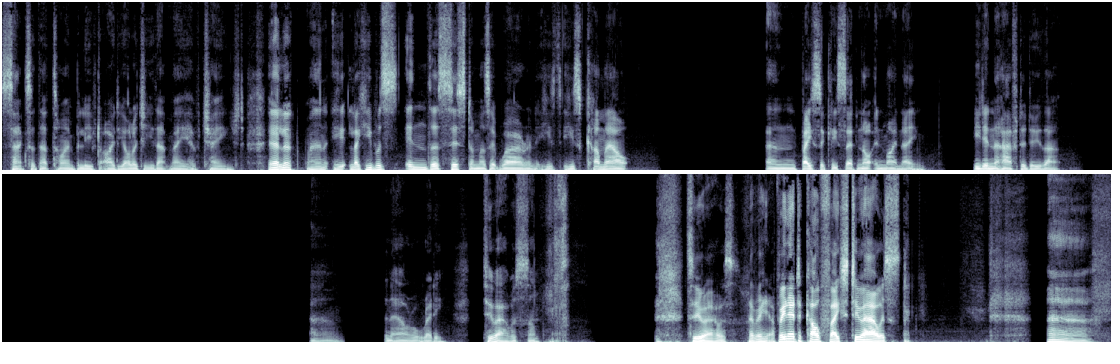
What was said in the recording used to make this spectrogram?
Sachs at that time believed ideology that may have changed. Yeah, look, man, he like he was in the system, as it were, and he's he's come out and basically said, "Not in my name." He didn't have to do that. Um, an hour already, two hours, son. two hours. I mean, I've been at the cold face two hours. Uh,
